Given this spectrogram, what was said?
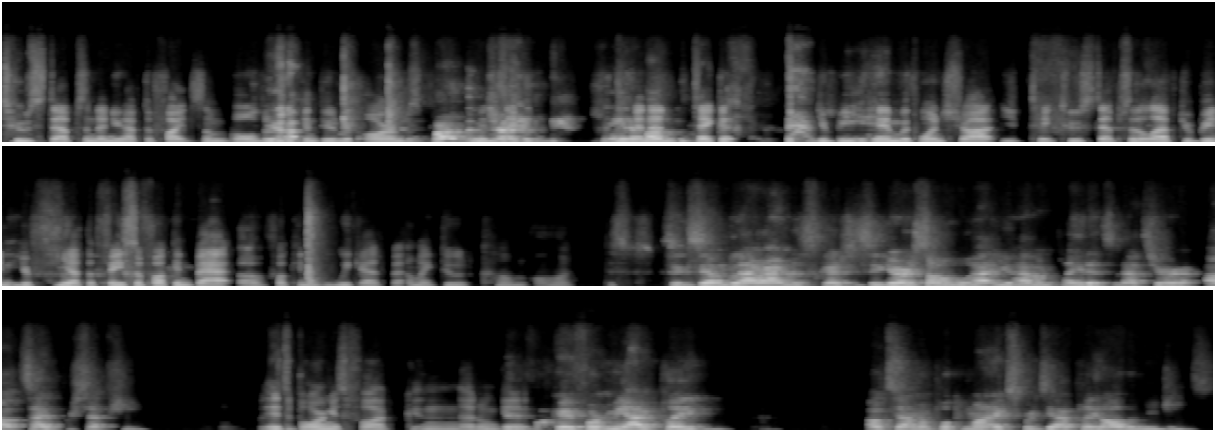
two steps and then you have to fight some boulder Yeah. looking dude with arms It's part of the It's journey. And about then take a you beat him with one shot you take two steps to the left you're beating you're you have to face a fucking bat a fucking weak ass bat i'm like dude come on this is See, see, I'm glad we're having discussion. See, you're someone who ha- you haven't played it, so that's your outside perception. it's boring as fuck and i don't get it Okay, for me, I've played. I would say I'm a Pokemon expert. See, I played all the regions.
